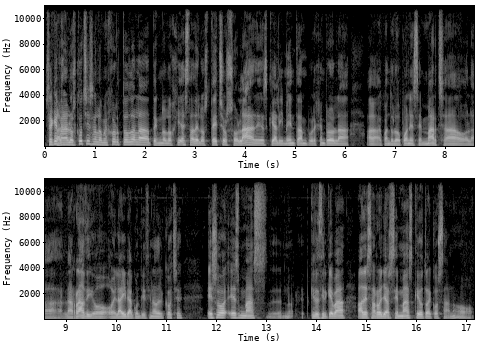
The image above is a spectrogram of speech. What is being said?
sea que para los coches a lo mejor toda la tecnología esta de los techos solares que alimentan, por ejemplo, la, cuando lo pones en marcha, o la, radio, o el aire acondicionado del coche, eso es más, eh, quiero decir que va a desarrollarse más que otra cosa, ¿no?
